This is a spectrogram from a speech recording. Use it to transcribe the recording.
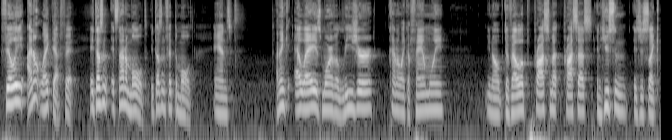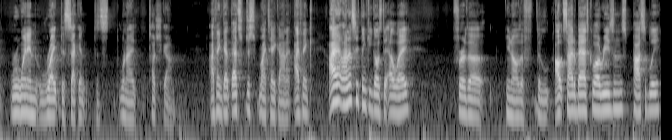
Philly, I don't like that fit. It doesn't. It's not a mold. It doesn't fit the mold. And I think LA is more of a leisure, kind of like a family you know, develop process, and Houston is just like we're winning right this second this, when I touch ground. I think that that's just my take on it. I think I honestly think he goes to LA for the you know the the outside of basketball reasons possibly,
